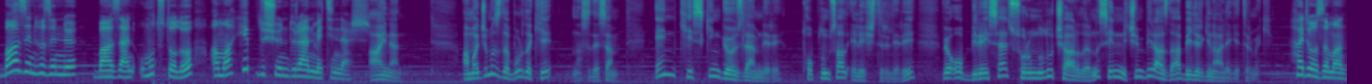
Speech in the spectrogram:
bazen hüzünlü, bazen umut dolu ama hep düşündüren metinler. Aynen. Amacımız da buradaki, nasıl desem, en keskin gözlemleri, toplumsal eleştirileri ve o bireysel sorumluluğu çağrılarını senin için biraz daha belirgin hale getirmek. Hadi o zaman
